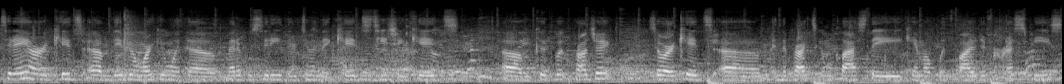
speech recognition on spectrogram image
today, our kids, um, they've been working with uh, Medical City. They're doing the Kids Teaching Kids um, cookbook project. So, our kids um, in the practicum class, they came up with five different recipes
